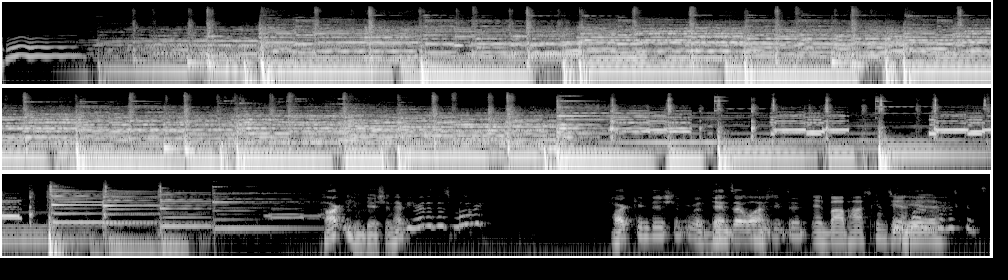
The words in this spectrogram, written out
Heart Condition. Have you heard of this movie? Heart Condition with Denzel Washington. And Bob Hoskins, yeah. Yeah. Hoskins.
